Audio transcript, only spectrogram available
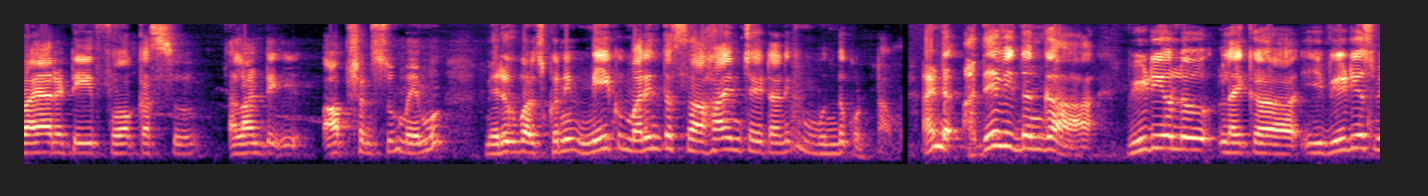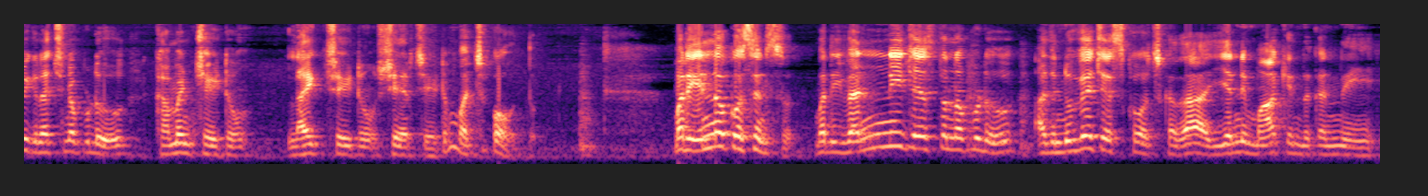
ప్రయారిటీ ఫోకస్ అలాంటి ఆప్షన్స్ మేము మెరుగుపరుచుకొని మీకు మరింత సహాయం చేయడానికి ముందుకుంటాము. అండ్ అదేవిధంగా వీడియోలు లైక్ ఈ వీడియోస్ మీకు నచ్చినప్పుడు కమెంట్ చేయటం లైక్ చేయటం షేర్ చేయటం మర్చిపోవద్దు. మరి ఎన్నో క్వశ్చన్స్ మరి ఇవన్నీ చేస్తున్నప్పుడు అది నువ్వే చేసుకోవచ్చు కదా? ఇవన్నీ మాకెందుకని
